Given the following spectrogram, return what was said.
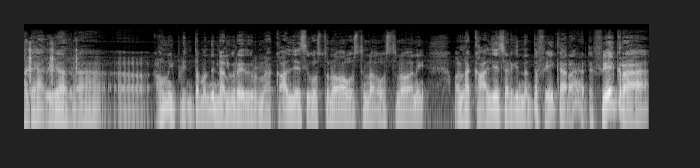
అంటే అది కాదురా అవును ఇప్పుడు ఇంతమంది నలుగురు ఐదుగురు నాకు కాల్ చేసి వస్తున్నావా వస్తున్నావా వస్తున్నావా అని వాళ్ళు నాకు కాల్ చేసి అడిగింది అంతా ఫేకారా? అంటే ఫేక్రా?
